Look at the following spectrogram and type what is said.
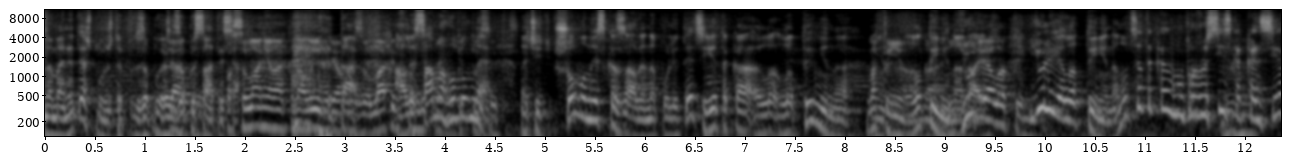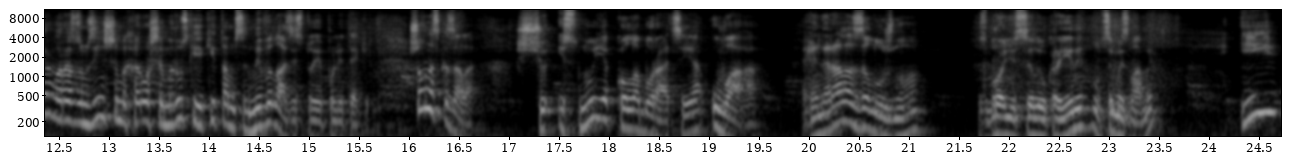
на мене теж можете записатися. Посилання на канал Ігоря. Лапін, Але саме головне, значить, що вони сказали на політеці, є така Ла- Латиніна. Латиніна. Латиніна Юлія. Латиніна. Юлія Латиніна. Ну це така ну, проросійська консерва разом з іншими хорошими русськими, які там не вилазять з тої політики. Що вона сказала? Що існує колаборація, увага, генерала Залужного, Збройні Сили України, ну це ми з вами, і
